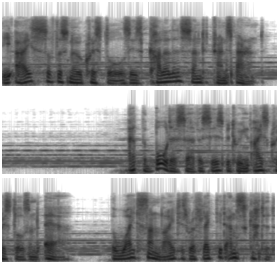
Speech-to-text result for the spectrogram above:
The ice of the snow crystals is colorless and transparent. At the border surfaces between ice crystals and air, the white sunlight is reflected and scattered.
